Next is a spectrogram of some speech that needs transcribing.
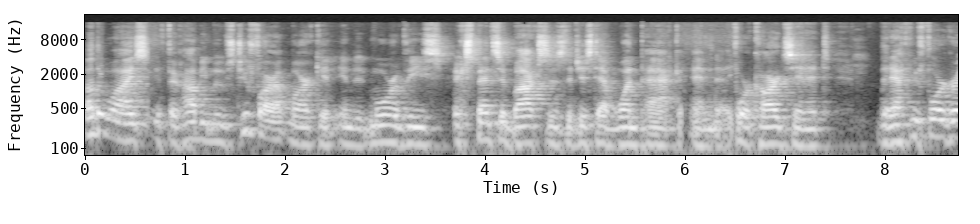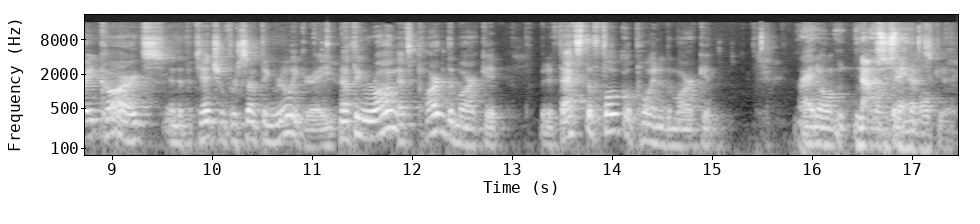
Otherwise, if their hobby moves too far up market into more of these expensive boxes that just have one pack and uh, four cards in it, that have to be four great cards and the potential for something really great. Nothing wrong. That's part of the market. But if that's the focal point of the market, I don't not I don't think sustainable. that's good.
